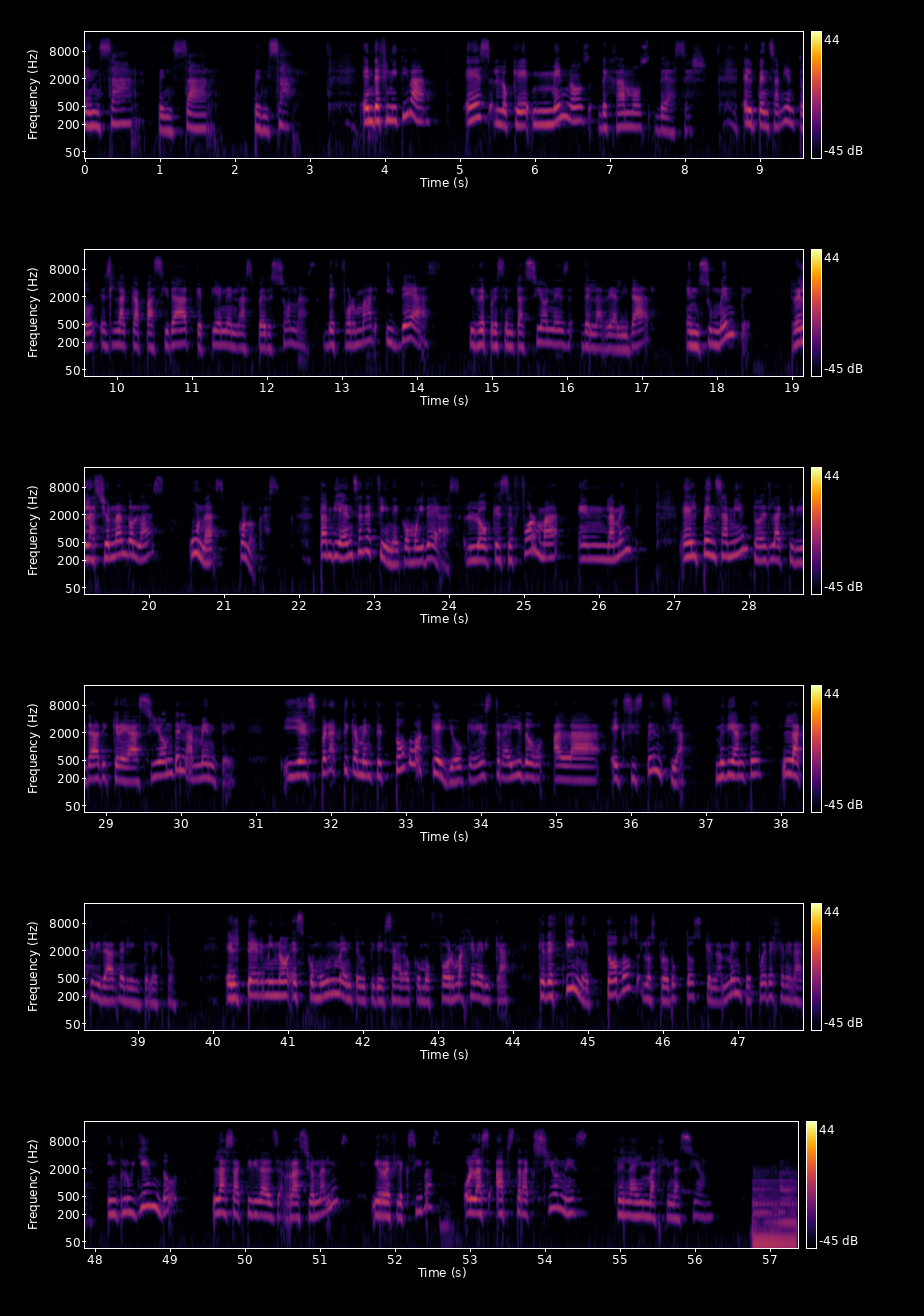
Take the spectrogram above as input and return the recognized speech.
Pensar, pensar, pensar. En definitiva, es lo que menos dejamos de hacer. El pensamiento es la capacidad que tienen las personas de formar ideas y representaciones de la realidad en su mente, relacionándolas unas con otras. También se define como ideas lo que se forma en la mente. El pensamiento es la actividad y creación de la mente y es prácticamente todo aquello que es traído a la existencia mediante la actividad del intelecto. El término es comúnmente utilizado como forma genérica que define todos los productos que la mente puede generar, incluyendo las actividades racionales y reflexivas o las abstracciones de la imaginación.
